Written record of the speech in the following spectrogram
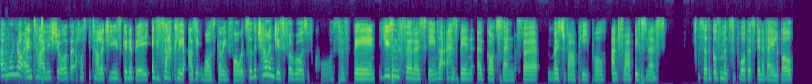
and we're not entirely sure that hospitality is going to be exactly as it was going forward. So the challenges for us, of course, have been using the furlough scheme. That has been a godsend for most of our people and for our business. So the government support that's been available.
